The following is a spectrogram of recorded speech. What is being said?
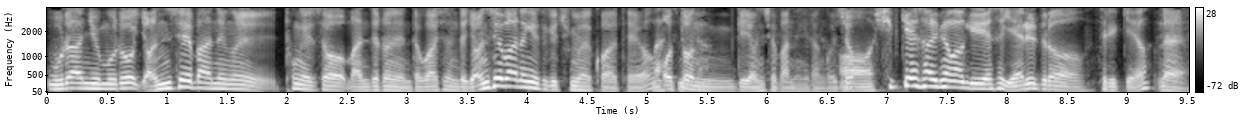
우라늄으로 연쇄 반응을 통해서 만들어낸다고 하셨는데 연쇄 반응이 되게 중요할 것 같아요. 맞습니다. 어떤 게 연쇄 반응이란 거죠? 어, 쉽게 설명하기 위해서 예를 들어 드릴게요. 네.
